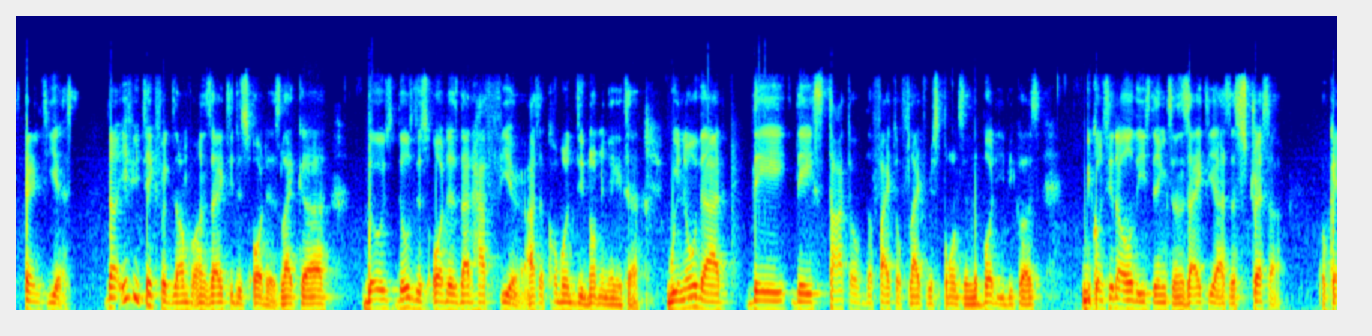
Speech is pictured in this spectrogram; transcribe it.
extent, yes. Now, if you take, for example, anxiety disorders, like uh, those those disorders that have fear as a common denominator, we know that they they start off the fight or flight response in the body because we consider all these things anxiety as a stressor. Okay.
